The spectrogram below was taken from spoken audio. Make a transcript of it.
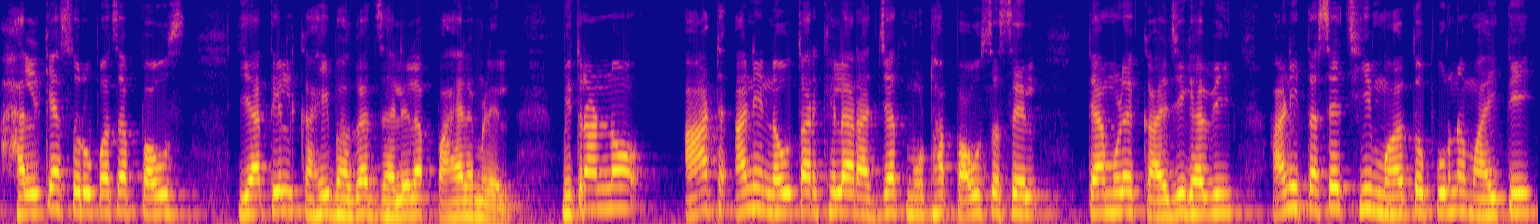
हलक्या स्वरूपाचा पाऊस यातील काही भागात झालेला पाहायला मिळेल. मित्रांनो आठ आणि नऊ तारखेला राज्यात मोठा पाऊस असेल त्यामुळे काळजी घ्यावी. आणि तसेच ही महत्त्वपूर्ण माहिती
